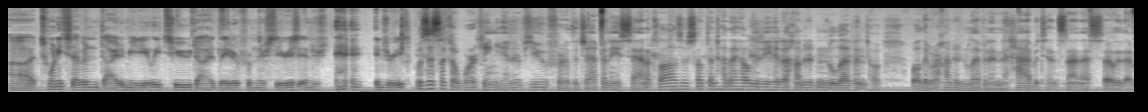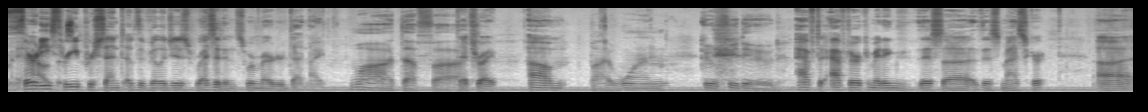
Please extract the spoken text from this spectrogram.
Uh, 27 died immediately. Two died later from their serious injur- injuries. Was this like a working interview for the Japanese Santa Claus or something? How the hell did he hit 111? Oh, well, there were 111 inhabitants, not necessarily that many. Thirty-three houses. percent of the village's residents were murdered that night. What the fuck? That's right. Um, By one goofy dude. after after committing this uh, this massacre, uh,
